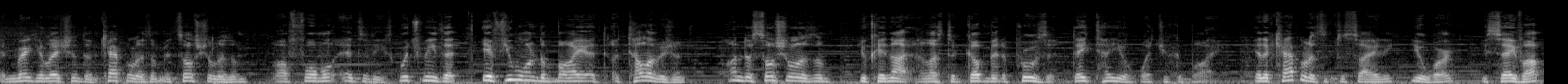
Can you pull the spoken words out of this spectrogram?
and regulations of capitalism and socialism are formal entities, which means that if you wanted to buy a, a television under socialism, you cannot unless the government approves it. They tell you what you can buy. In a capitalist society, you work, you save up,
